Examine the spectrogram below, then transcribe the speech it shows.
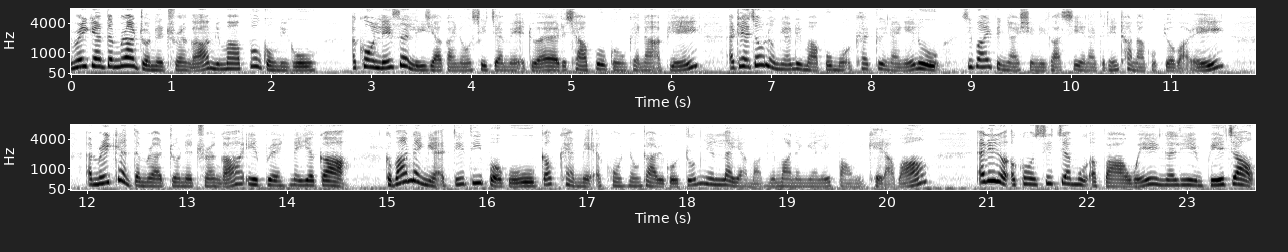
အမေရိကန်သမ္မတဒေါ်နယ်ထရန့်ကမြန်မာပို့ကုန်တွေကိုအခွန်44ရာခိုင်နှုန်းစိတ်ကြမဲ့အတွက်တခြားပို့ကုန်ခဏအပြင်အထည်ချုပ်လုပ်ငန်းတွေမှာပုံမအခက်တွေ့နိုင်တယ်လို့စီးပွားရေးပညာရှင်တွေက CNN သတင်းဌာနကိုပြောပါတယ်။အမေရိကန်သမ္မတဒေါ်နယ်ထရန့်ကဧပြီ2ရက်က ကမ္ဘာနိုင်ငံအသီးသီးပေါ်ကိုကောက်ခံမဲ့အခွန်နှုန်းထားတွေကိုတိုးမြင့်လိုက်ရမှာမြန်မာနိုင်ငံလည်းပါဝင်ခဲ့တာပါ။အဲဒီလိုအခွန်စည်းကြပ်မှုအပါအဝင်ငလျင်ဘေးကြောင့်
